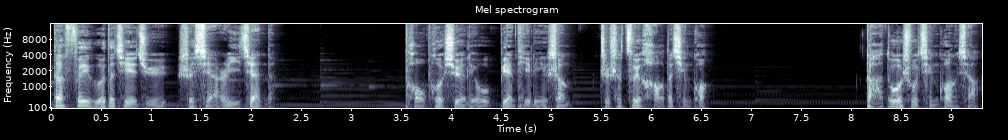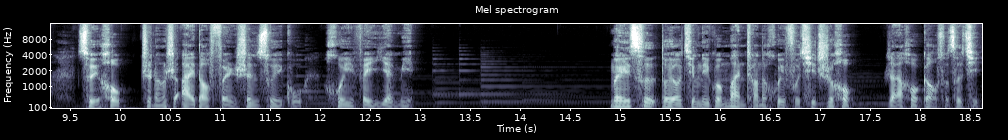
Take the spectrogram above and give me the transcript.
但飞蛾的结局是显而易见的，头破血流、遍体鳞伤，只是最好的情况。大多数情况下，最后只能是爱到粉身碎骨、灰飞烟灭。每次都要经历过漫长的恢复期之后，然后告诉自己：“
